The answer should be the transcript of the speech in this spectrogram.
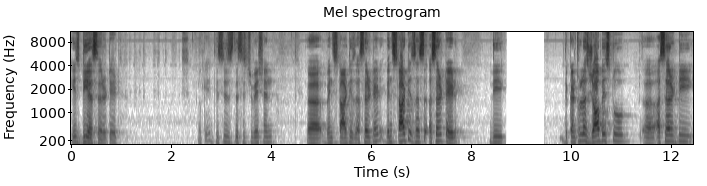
is deasserted. Okay. This is the situation uh, when start is asserted. When start is asserted, the, the controller's job is to uh, assert the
